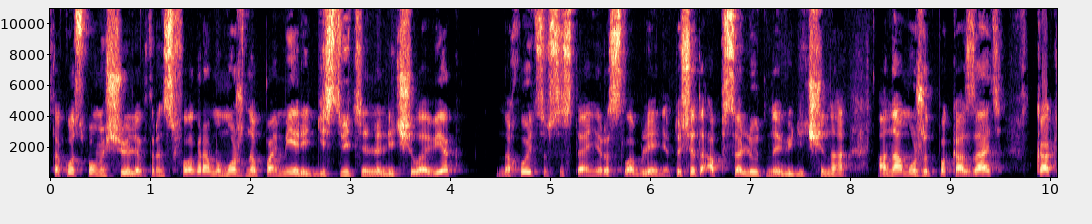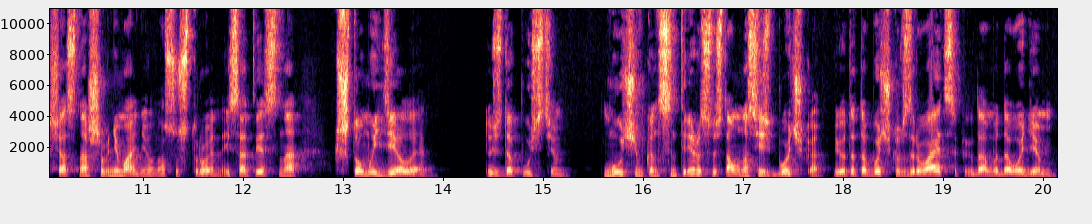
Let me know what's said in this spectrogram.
Так вот, с помощью электроэнцефалограммы можно померить, действительно ли человек находится в состоянии расслабления. То есть это абсолютная величина. Она может показать, как сейчас наше внимание у нас устроено. И, соответственно, что мы делаем? То есть, допустим, мы учим концентрироваться, то есть там у нас есть бочка. И вот эта бочка взрывается, когда мы доводим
